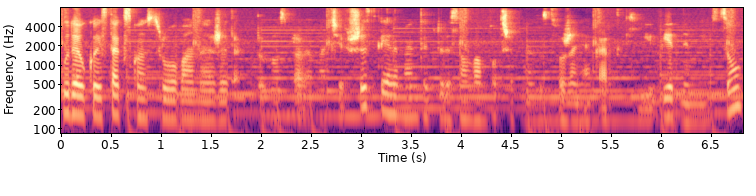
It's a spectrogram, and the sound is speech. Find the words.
Pudełko jest tak skonstruowane, że tak dobrą sprawę macie wszystkie elementy, które są Wam potrzebne do stworzenia kartki w jednym miejscu.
